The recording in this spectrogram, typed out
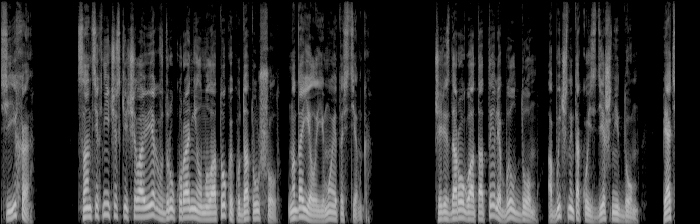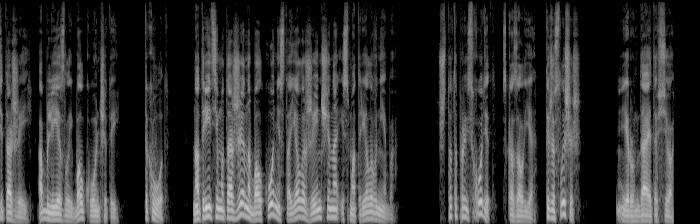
Тихо? Сантехнический человек вдруг уронил молоток и куда-то ушел. Надоела ему эта стенка. Через дорогу от отеля был дом, обычный такой здешний дом. Пять этажей, облезлый, балкончатый. Так вот, на третьем этаже на балконе стояла женщина и смотрела в небо. «Что-то происходит», — сказал я. «Ты же слышишь?» «Ерунда это все».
